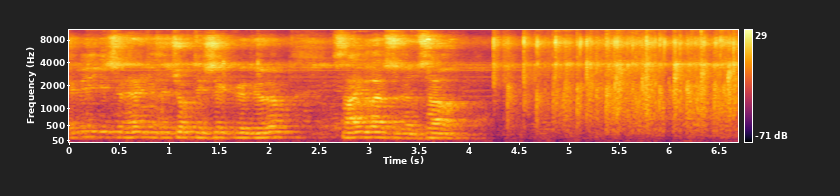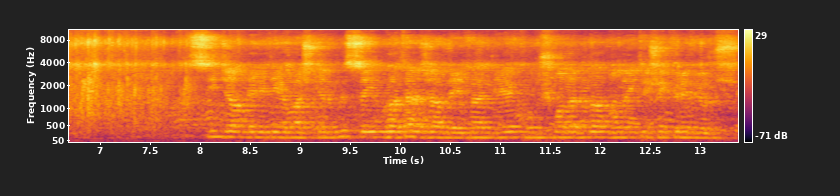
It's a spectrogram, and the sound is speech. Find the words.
Emeği geçen herkese çok teşekkür ediyorum. Saygılar sunuyorum. Sağ olun. Sincan Belediye Başkanımız Sayın Murat Ercan Beyefendi'ye konuşmalarından dolayı teşekkür ediyoruz.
